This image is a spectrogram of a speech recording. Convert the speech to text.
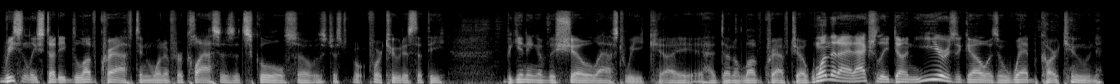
recently studied Lovecraft in one of her classes at school. So it was just fortuitous that the beginning of the show last week I had done a Lovecraft joke, one that I had actually done years ago as a web cartoon.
